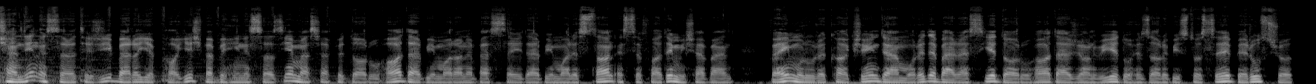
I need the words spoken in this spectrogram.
چندین استراتژی برای پایش و بهینه‌سازی مصرف داروها در بیماران بستری در بیمارستان استفاده می‌شوند و این مرور کاکرین در مورد بررسی داروها در ژانویه 2023 بروز شد.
